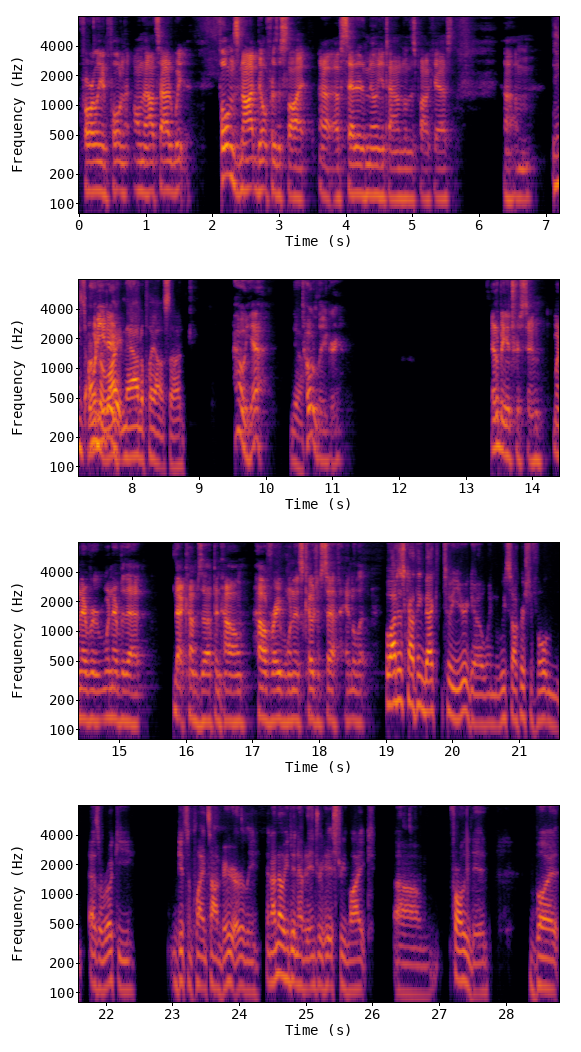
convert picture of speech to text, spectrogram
Farley and Fulton on the outside? We, Fulton's not built for the slot. Uh, I've said it a million times on this podcast. Um, he's earned the you do? right now to play outside. oh yeah, Yeah. totally agree. It'll be interesting whenever whenever that that comes up and how how Vrabel and his coaching staff handle it. Well, I just kind of think back to a year ago when we saw Kristian Fulton as a rookie get some playing time very early. And I know he didn't have an injury history like um, Farley did, but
